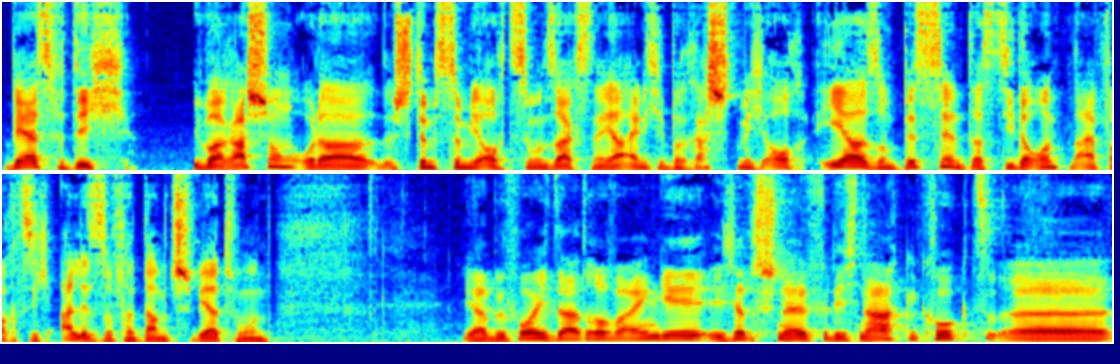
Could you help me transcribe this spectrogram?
Wer ist für dich Überraschung oder stimmst du mir auch zu und sagst, naja, eigentlich überrascht mich auch eher so ein bisschen, dass die da unten einfach sich alle so verdammt schwer tun? Ja, bevor ich darauf eingehe, ich habe es schnell für dich nachgeguckt. Äh,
